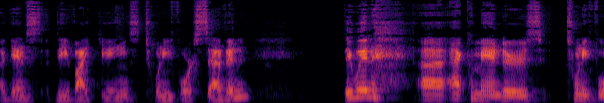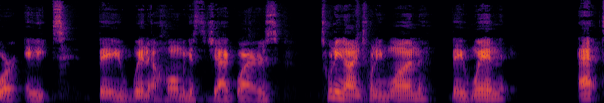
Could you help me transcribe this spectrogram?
against the Vikings, 24 7. They win uh, at Commanders, 24 8. They win at home against the Jaguars, 29 21. They win at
